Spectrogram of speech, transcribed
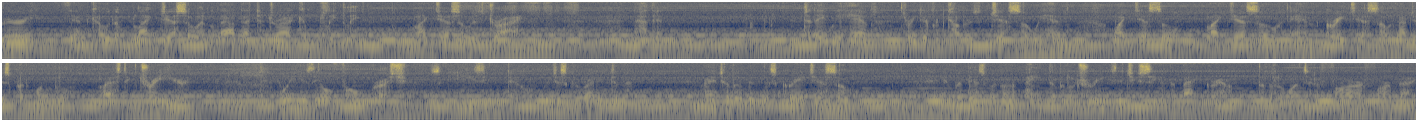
very thin coat of black gesso and allowed that to dry completely. Black gesso is dry. Now then, today we have three different colors of gesso. We have white gesso, black gesso, and gray gesso, and I've just put them on a little plastic tray here. And we use the old foam brush. It's easy to do. We just go right into the right into a little bit of this gray gesso this, we're going to paint the little trees that you see in the background, the little ones that are far, far back.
